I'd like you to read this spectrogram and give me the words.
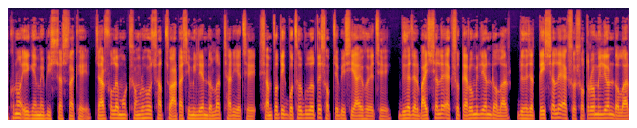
এখনও এই গেমে বিশ্বাস রাখে, যার ফলে মোট সংগ্রহ সাতশো আটাশি মিলিয়ন ডলার ছাড়িয়েছে। সাম্প্রতিক বছরগুলোতে সবচেয়ে বেশি আয় হয়েছে, দুই হাজার বাইশ সালে একশো তেরো মিলিয়ন ডলার, দুই হাজার তেইশ সালে একশো সতেরো মিলিয়ন ডলার,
